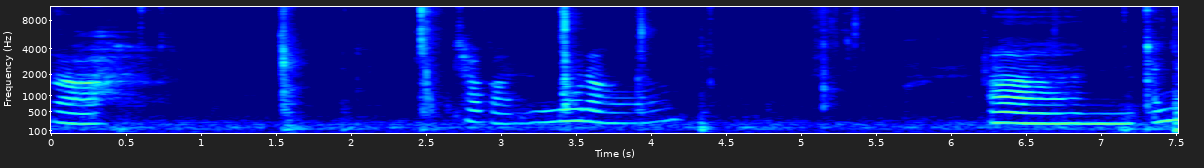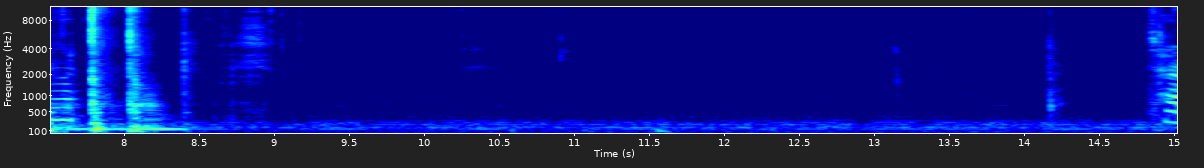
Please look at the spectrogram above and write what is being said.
아 차가 안 놀아. 아 안녕하세요. 자,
